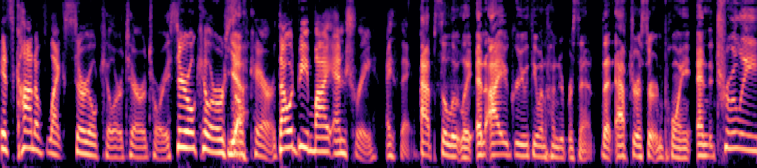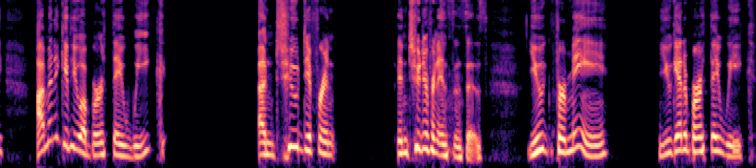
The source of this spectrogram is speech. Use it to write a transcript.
it's kind of like serial killer territory. Serial killer or self care. That would be my entry, I think. Absolutely. And I agree with you 100% that after a certain point, and truly, I'm going to give you a birthday week on two different, in two different instances. You, for me, you get a birthday week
